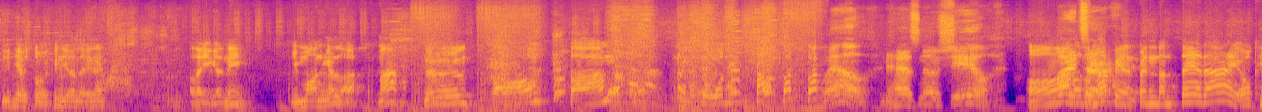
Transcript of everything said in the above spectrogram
ดีเทลสวยขึ้นเยอะเลยเนี่ย อะไรอีกอะนี่มีมอนงั้นเหรอ มาหนึ่งสองสามไม่โดนซับซับซับ Well, it has no shield. อ๋อ My เราสามารถ turn เปลี่ยนเป็นดันเต้ได้ โอเค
